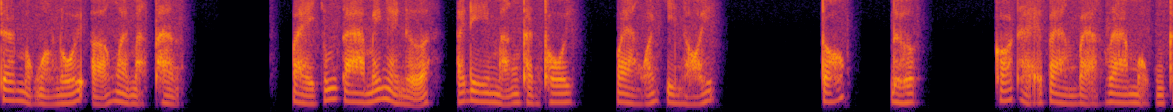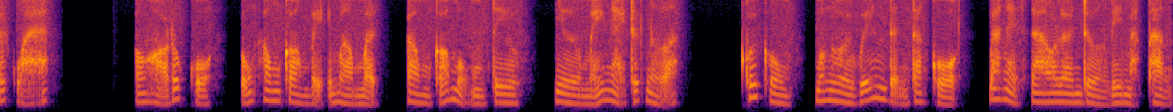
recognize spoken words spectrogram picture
Trên một ngọn núi ở ngoài mặt thành. Vậy chúng ta mấy ngày nữa phải đi mặn thành thôi, Hoàng quán chi nói. Tốt, được. Có thể vàng bạc ra một kết quả. Bọn họ rốt cuộc cũng không còn bị mờ mịt không có mục tiêu như mấy ngày trước nữa. Cuối cùng, mọi người quyết định tăng cuộc, ba ngày sau lên đường đi mặt thành.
